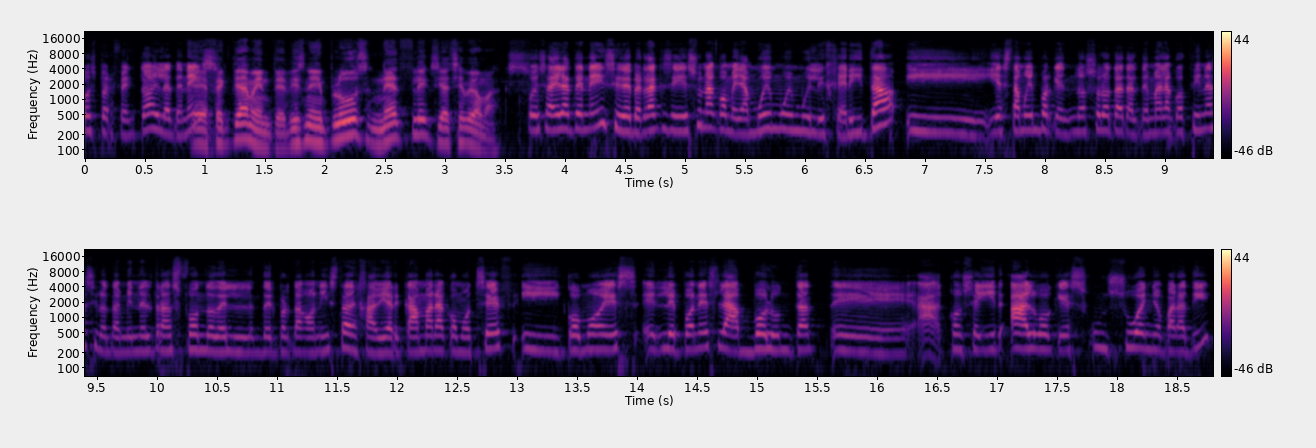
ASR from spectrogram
Pues perfecto, ahí la tenéis. Efectivamente, Disney Plus, Netflix y HBO Max. Pues ahí la tenéis y de verdad que sí, es una comedia muy, muy, muy ligerita y, y está muy bien porque no solo trata el tema de la cocina, sino también el trasfondo del, del protagonista, de Javier Cámara como chef y cómo es, eh, le pones la voluntad eh, a conseguir algo que es un sueño para ti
